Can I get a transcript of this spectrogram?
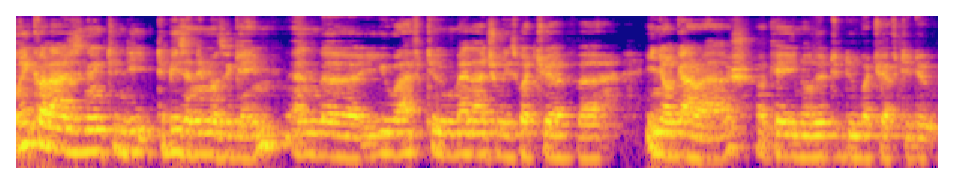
bricolage is going to, need, to be the name of the game, and uh, you have to manage with what you have uh, in your garage, okay, in order to do what you have to do,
